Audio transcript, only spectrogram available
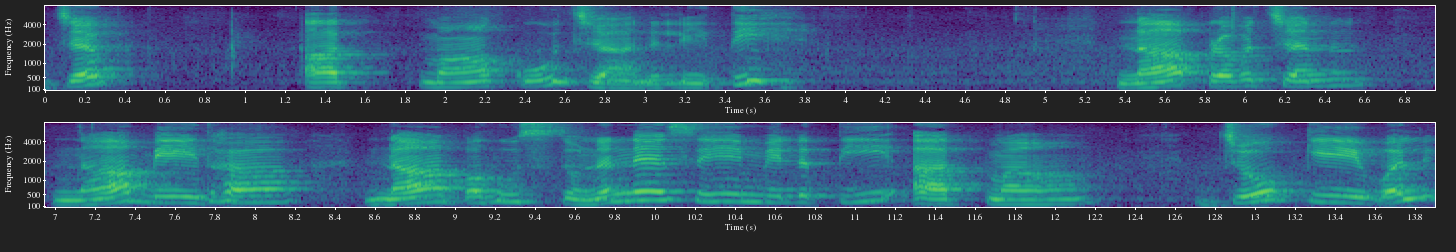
जब आत्मा को जान लेती है। ना प्रवचन, ना मेधा, ना बहु सुनने से मिलती आत्मा, जो केवल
